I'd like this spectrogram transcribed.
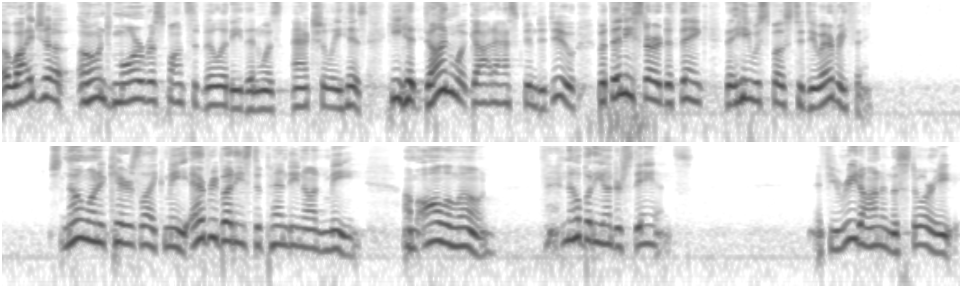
Elijah owned more responsibility than was actually his. He had done what God asked him to do, but then he started to think that he was supposed to do everything. There's no one who cares like me. Everybody's depending on me. I'm all alone. Nobody understands. If you read on in the story,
